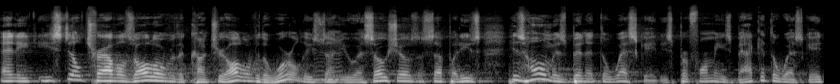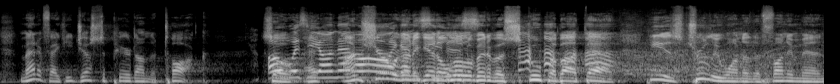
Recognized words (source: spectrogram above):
And he, he still travels all over the country, all over the world. He's Mm-hmm. done USO shows and stuff, but he's his home has been at the Westgate. He's performing. He's back at the Westgate. Matter of fact, he just appeared on the Talk. Oh, was he on that? I'm Oh, sure I we're going to get a little this. bit of a scoop about that. He is truly one of the funny men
